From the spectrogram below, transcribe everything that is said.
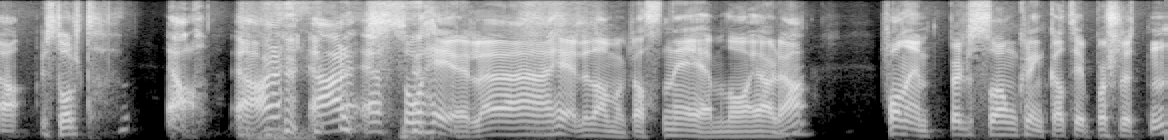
Er du stolt? Ja, jeg er det. Jeg, er det. jeg så hele, hele dameklassen i EM nå i helga. Van Empel som klinka til på slutten.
